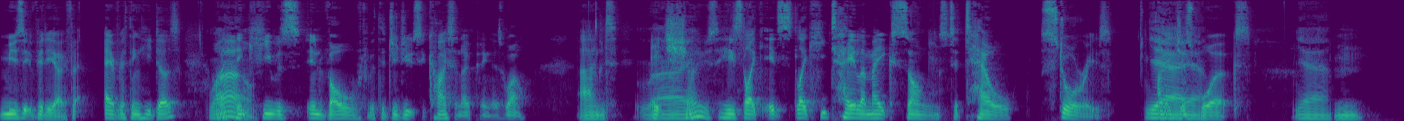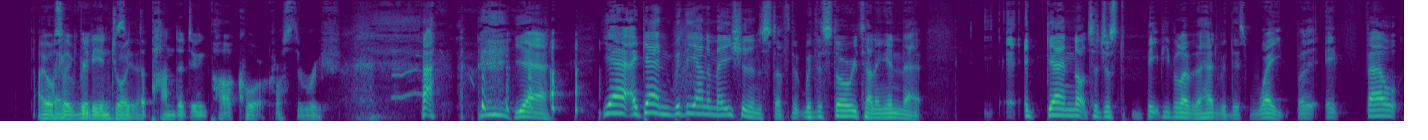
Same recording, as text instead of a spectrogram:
music video for everything he does. And I think he was involved with the Jujutsu Kaisen opening as well. And Right. it shows he's like, it's like he tailor makes songs to tell stories. Yeah, and it just yeah. works. Yeah. Mm. I also Like, really enjoyed the panda doing parkour across the roof. yeah. Yeah, again, with the animation and stuff, that with the storytelling in there, again, not to just beat people over the head with this weight, but it, it felt,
